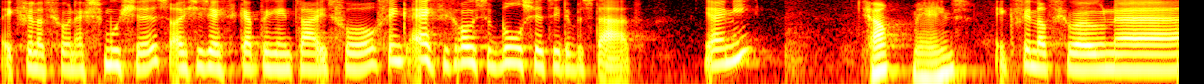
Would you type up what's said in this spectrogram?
Ik vind het gewoon echt smoesjes. Als je zegt, ik heb er geen tijd voor. Vind ik echt de grootste bullshit die er bestaat. Jij niet? Ja, mee eens? Ik vind dat gewoon... eh,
